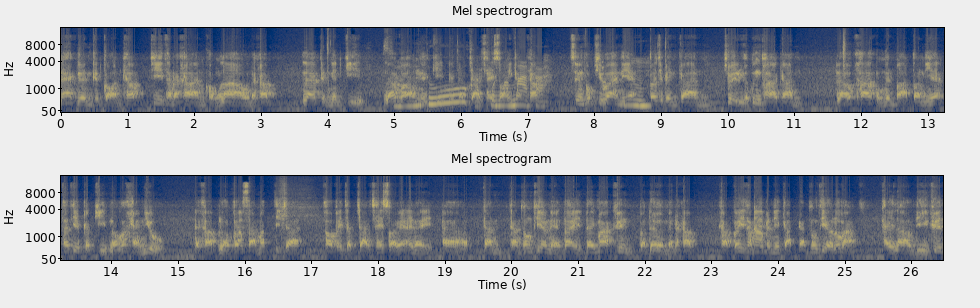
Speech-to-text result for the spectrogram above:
แลกเงินกันก่อนครับ ที่ธนาคารของลาวนะครับแลกเป็นเงินกีบ แล้วก็เอาเงินกีบไปจับจ่ายใช้สอยกันครับขอบคุณมากๆค่ะ ซึ่งผมคิดว่าอันเนี้ยอืม ก็จะเป็นการช่วยเหลือพึ่งพากัน แล้วค่าของเงินบาทตอนเนี้ยถ้าเทียบกับกีบเราก็แข็งอยู่นะครับ เราก็สามารถที่จะเข้าไปจับจ่ายใช้สอยในเอ่อการการท่องเที่ยวเนี่ยได้ได้มากขึ้นกว่าเดิมนะครับ ครับก็จะทำคให้รับบรรยากาศการท่องเที่ยวระหว่างไทยลาวดีขึ้น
